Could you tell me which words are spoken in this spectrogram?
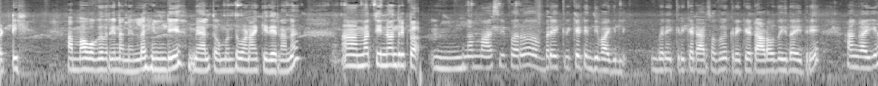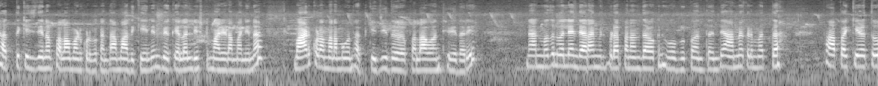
ಬಟ್ಟೆ. ಅಮ್ಮ ಹೋಗೋದ್ರಿ ನಾನೆಲ್ಲ ಹಿಂಡಿ ಮ್ಯಾಲೆ ತೊಗೊಂಬಂದು ಒಣ ಹಾಕಿದೆ ನಾನು. ಮತ್ತು ಇನ್ನೊಂದು ರೀಪ ನಮ್ಮ ಆಸಿಫರು ಬರೀ ಕ್ರಿಕೆಟಿಂದ ಇವಾಗಿಲ್ಲಿ. ಬರೀ ಕ್ರಿಕೆಟ್ ಆಡಿಸೋದು ಕ್ರಿಕೆಟ್ ಆಡೋದು ಇದೈತ್ರಿ. ಹಾಗಾಗಿ ಹತ್ತು ಕೆ ಜಿ ದಿನ ಪಲಾವ್ ಮಾಡ್ಕೊಡ್ಬೇಕಂತ ಅಮ್ಮ ಅದಕ್ಕೆ ಏನೇನು ಬೇಕು ಎಲ್ಲ ಲಿಸ್ಟ್ ಮಾಡಿಡಮ್ಮ ನೀನು. ಮಾಡ್ಕೊಡಮ್ಮ ನಮಗೊಂದು ಹತ್ತು ಕೆ ಜಿದು ಪಲಾವ್ ಅಂತ ಹೇಳಿದಾರೆ. ನಾನು ಮೊದಲು ಒಲ್ಲೆ ಒಂದು ಆರಾಮಿಲ್ಲ ಬಿಡಪ್ಪ, ನಾನು ದವಾಖಾನೆ ಹೋಗ್ಬೇಕು ಅಂತಂದೆ. ಆಮೇಲೆ ಕಡೆ ಮತ್ತು ಪಾಪ ಕೇಳ್ತು,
